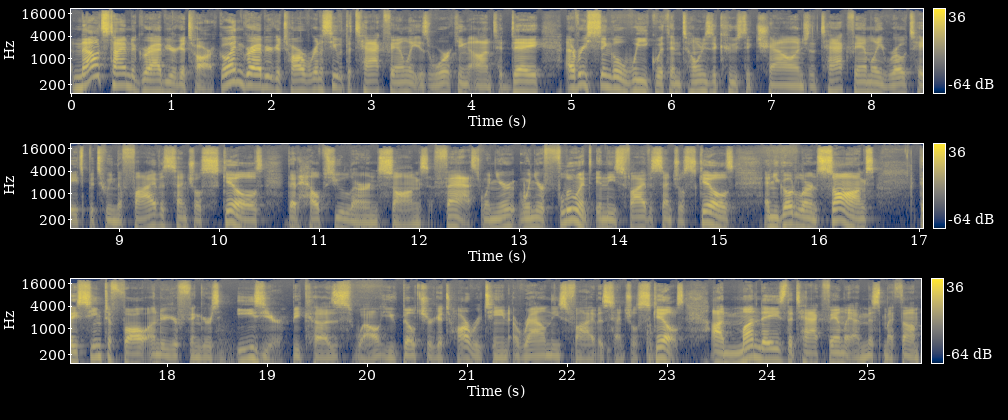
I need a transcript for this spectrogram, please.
now it's time to grab your guitar. Go ahead and grab your guitar. We're going to see what the TAC family is working on today. Every single week within Tony's Acoustic Challenge, the TAC family rotates between the five essential skills that helps you learn songs fast. When you're when you're fluent in these five essential skills and you go to learn songs, they seem to fall under your fingers easier because, well, you've built your guitar routine around these five essential skills. On Mondays, the TAC family, I missed my thumb.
